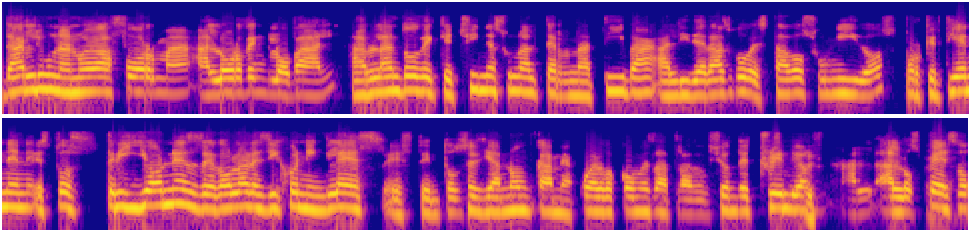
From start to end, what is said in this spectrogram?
darle una nueva forma al orden global, hablando de que China es una alternativa al liderazgo de Estados Unidos porque tienen estos trillones de dólares, dijo en inglés, este, entonces ya nunca me acuerdo cómo es la traducción de trillion a, los pesos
